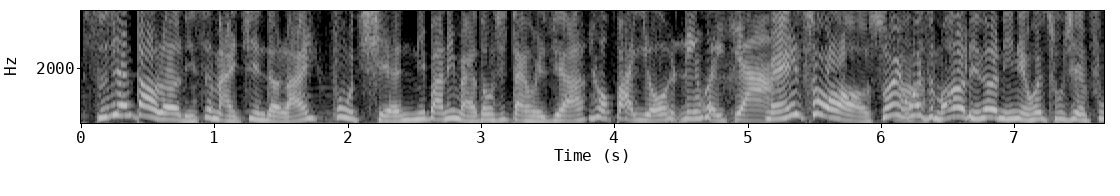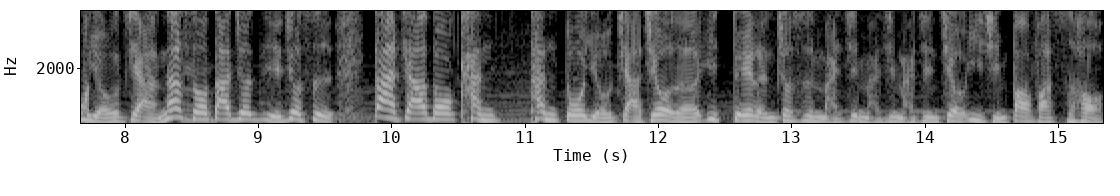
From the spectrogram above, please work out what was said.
时间到了，你是买进的，来付钱，你把你买的东西带回家，然后把油拎回家。没错，所以为什么二零二零年会出现负油价？那时候大家就也就是大家都看。看多油价，结果呢，一堆人就是买进买进买进，结果疫情爆发之后，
